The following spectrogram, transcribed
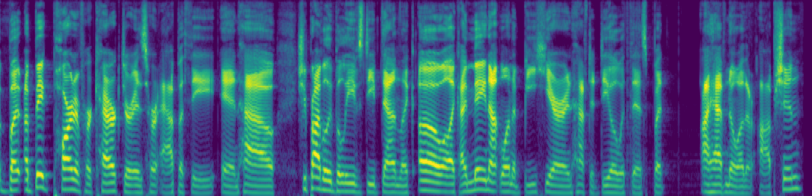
But a big part of her character is her apathy and how she probably believes deep down, like, oh, well, like I may not want to be here and have to deal with this, but I have no other option.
